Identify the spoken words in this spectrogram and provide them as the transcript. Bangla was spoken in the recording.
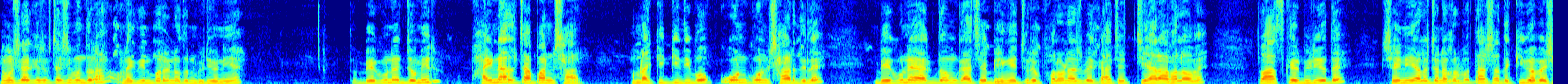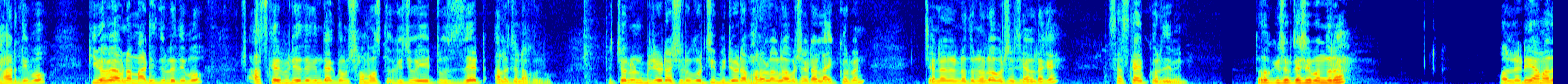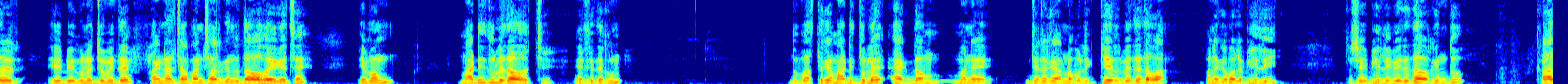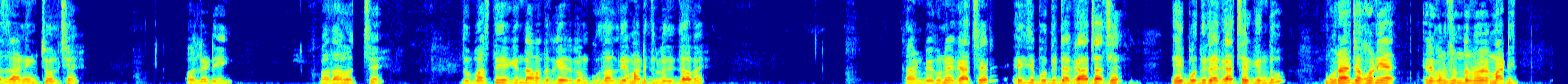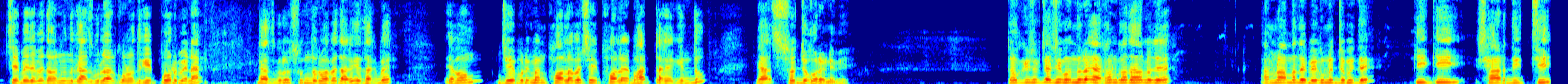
নমস্কার কৃষক চাষি বন্ধুরা, অনেকদিন পরে নতুন ভিডিও নিয়ে। তো বেগুনের জমির ফাইনাল চাপান সার, আমরা কি কি দিব, কোন কোন সার দিলে বেগুনে একদম গাছে ভেঙে চুরে ফলন আসবে, গাছের চেহারা ভালো হবে, তো আজকের ভিডিওতে সেই নিয়ে আলোচনা করব। তার সাথে কীভাবে সার দিব, কীভাবে আমরা মাটি তুলে দিব, আজকের ভিডিওতে কিন্তু একদম সমস্ত কিছু এ টু জেড আলোচনা করব। তো চলুন ভিডিওটা শুরু করছি, ভিডিওটা ভালো লাগলে অবশ্যই একটা লাইক করবেন। চ্যানেলে নতুন হলে অবশ্যই চ্যানেলটাকে সাবস্ক্রাইব করে দেবেন। তো কৃষক চাষি বন্ধুরা অলরেডি আমাদের এই বেগুনের জমিতে ফাইনাল চাপান সার কিন্তু দেওয়া হয়ে গেছে এবং মাটি তুলে দেওয়া হচ্ছে। এই যে দেখুন, দুপাশ থেকে মাটি তুলে একদম মানে যেটাকে আমরা বলি কেল বেঁধে দেওয়া, অনেকে বলে ভেলি। তো সেই ভেলি বেঁধে দেওয়া কিন্তু কাজ রানিং চলছে। অলরেডি বাধা হচ্ছে। দুপাশ থেকে কিন্তু আমাদেরকে এরকম কোদাল দিয়ে মাটি তুলে দিতে হবে। কারণ বেগুনের গাছের এই যে প্রতিটা গাছ আছে, এই প্রতিটা গাছের কিন্তু গোড়ায় যখনই এরকম সুন্দরভাবে মাটি চেপে যাবে, তখন কিন্তু গাছগুলো আর কোনো দিকেই পড়বে না। গাছগুলো সুন্দরভাবে দাঁড়িয়ে থাকবে এবং যে পরিমাণ ফল হবে, সেই ফলের ভাতটাকে কিন্তু গাছ সহ্য করে নেবে। তো কৃষক চাষি বন্ধুরা, এখন কথা হলো যে, আমরা আমাদের বেগুনের জমিতে কি কি সার দিচ্ছি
